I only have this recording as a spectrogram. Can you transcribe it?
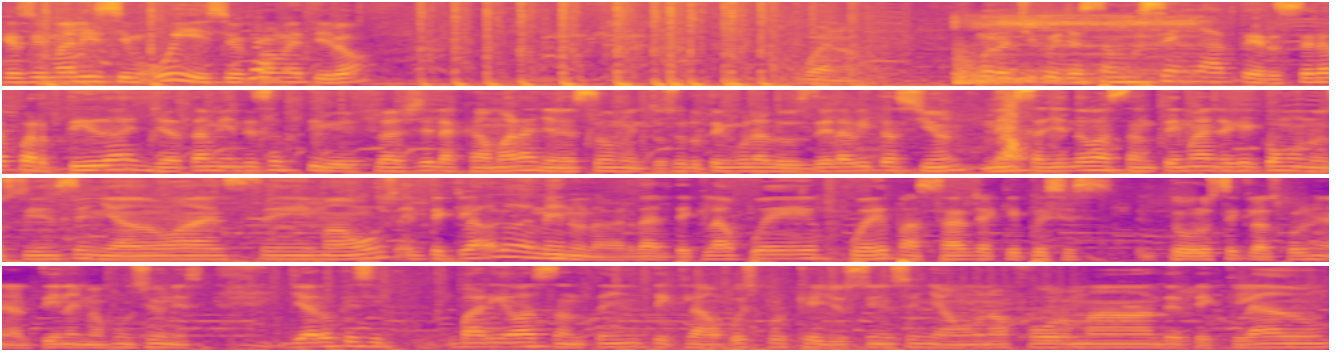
que soy malísimo. Uy, si me tiró. Bueno. Bueno chicos, ya estamos en la tercera partida Ya también desactivé el flash de la cámara Ya en este momento solo tengo la luz de la habitación Me está yendo bastante mal ya que como no estoy enseñado a este mouse El teclado lo de menos la verdad El teclado puede, puede pasar ya que pues es, todos los teclados por general tienen las mismas funciones Ya lo que sí varía bastante en el teclado pues porque yo estoy enseñado una forma de teclado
